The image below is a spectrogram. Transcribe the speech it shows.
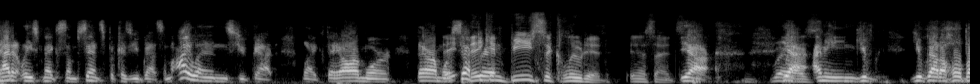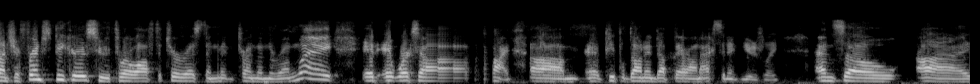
that at least makes some sense because you've got some islands, you've got like they are more they are more They, separate. they can be secluded in a sense. yeah, yeah. I mean, you've you've got a whole bunch of French speakers who throw off the tourists and turn them the wrong way. It, it works out fine. Um, people don't end up there on accident usually, and so uh,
